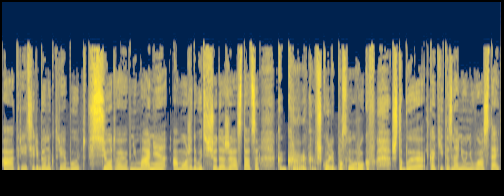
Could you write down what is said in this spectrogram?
а третий ребенок требует все твое внимание, а может быть еще даже остаться как, как в школе после уроков, чтобы какие-то знания у него оставить.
